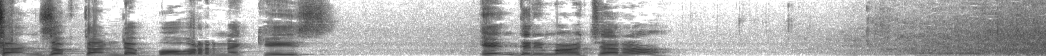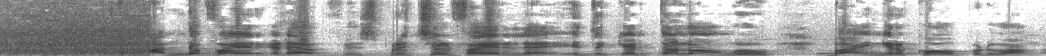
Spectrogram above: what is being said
சன்ஸ் ஆஃப் தண்டர் பவர்ன கேஸ் ஏன் தெரியுமா வச்சாரா? அந்த ஃபயர் கிடையாது. ஸ்பிரிச்சுவல் ஃபயர் இல்லை. எதுக்கு எடுத்தாலும் அவங்க பயங்கர கோவப்படுவாங்க.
